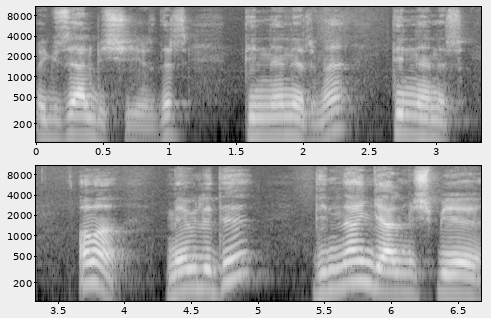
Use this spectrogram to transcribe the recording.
ve güzel bir şiirdir. Dinlenir mi? Dinlenir. Ama mevlidi dinden gelmiş bir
